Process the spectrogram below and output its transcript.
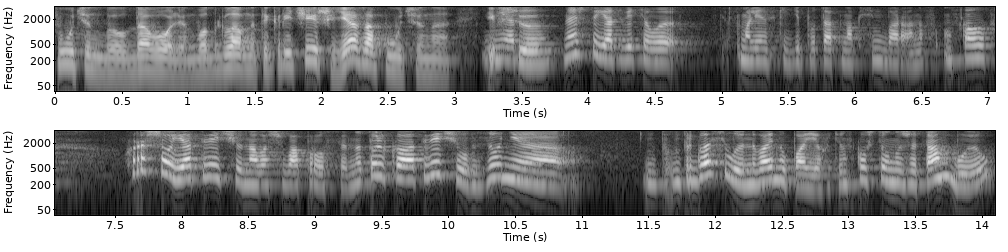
Путин был доволен. Вот главное, ты кричишь, я за Путина, и Нет. все. Знаешь, что я ответила смоленский депутат Максим Баранов? Он сказал, хорошо, я отвечу на ваши вопросы, но только отвечу в зоне... Он Пригласил ее на войну поехать. Он сказал, что он уже там был.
